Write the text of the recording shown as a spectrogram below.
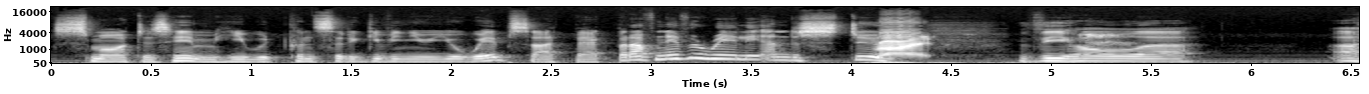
smart as him, he would consider giving you your website back. But I've never really understood Right. the whole. Uh, uh,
